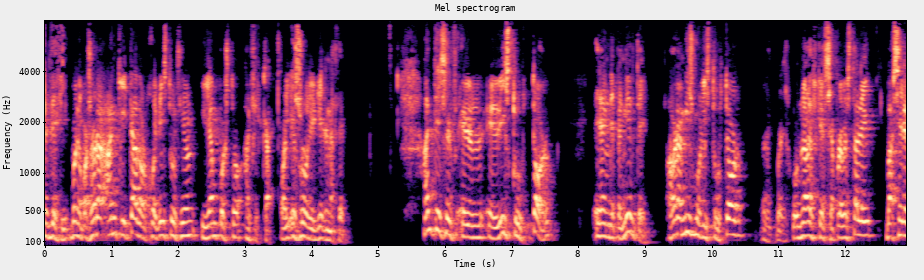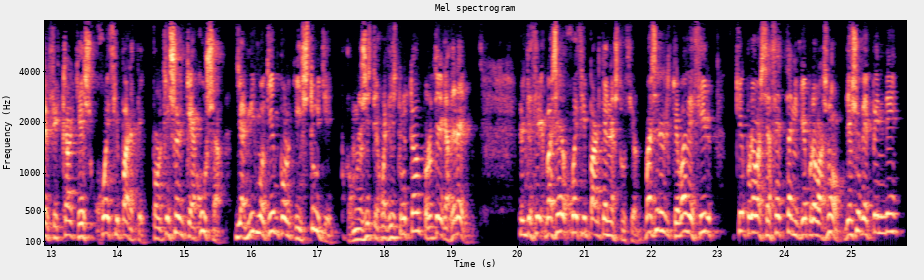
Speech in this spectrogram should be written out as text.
Es decir, bueno, pues ahora han quitado al juez de instrucción y han puesto al fiscal. Eso es lo que quieren hacer. Antes el instructor era independiente. Ahora mismo el instructor una vez que se apruebe esta ley, va a ser el fiscal que es juez y parte, porque es el que acusa y al mismo tiempo el que instruye. Como no existe juez instructor, pues lo tiene que hacer él. Es decir, va a ser juez y parte en la instrucción. Va a ser el que va a decir qué pruebas se aceptan y qué pruebas no. De eso depende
